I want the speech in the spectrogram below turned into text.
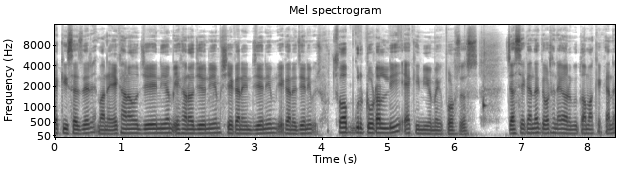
একই সাইজের মানে এখানেও যে নিয়ম, এখানেও যে নিয়ম, সেখানে যে নিয়ম, এখানে যে নিয়ম, সবগুলো টোটালি একই নিয়মের প্রসেস যা সেখানে দেখতে পাচ্ছেন এখানে কিন্তু আমাকে এখানে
